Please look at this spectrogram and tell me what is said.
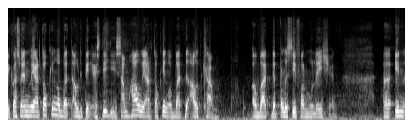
Because when we are talking about auditing SDGs, somehow we are talking about the outcome, about the policy formulation uh, in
